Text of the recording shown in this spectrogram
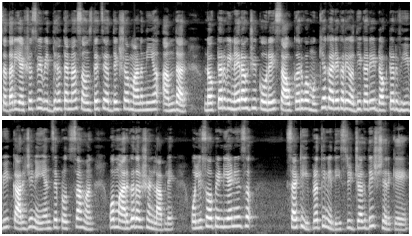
सदर यशस्वी विद्यार्थ्यांना संस्थेचे अध्यक्ष माननीय आमदार डॉक्टर विनयरावजी कोरे सावकर व मुख्य कार्यकारी अधिकारी डॉक्टर व्ही. व्ही. कारजिनी यांचे प्रोत्साहन व मार्गदर्शन लाभले. पोलीस ऑफ इंडिया न्यूजसाठी प्रतिनिधी Shri Jagdish Shirke.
